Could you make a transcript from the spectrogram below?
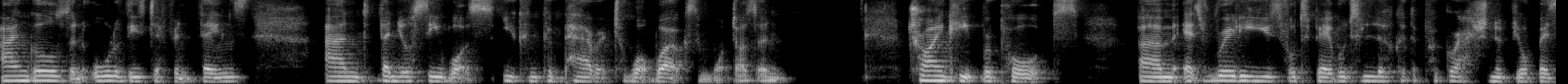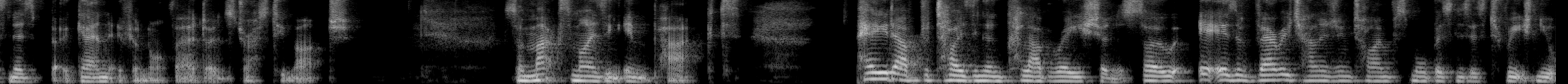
angles and all of these different things. And then you'll see what's, you can compare it to what works and what doesn't. Try and keep reports. Um, it's really useful to be able to look at the progression of your business. But again, if you're not there, don't stress too much. So maximizing impact paid advertising and collaboration. So it is a very challenging time for small businesses to reach new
